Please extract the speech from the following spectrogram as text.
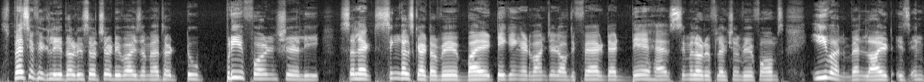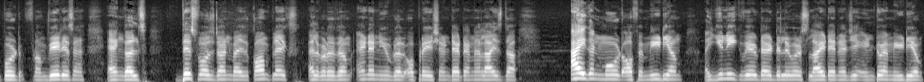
Specifically, the researcher devised a method to preferentially select single scatter wave by taking advantage of the fact that they have similar reflection waveforms even when light is input from various angles this was done by a complex algorithm and a neural operation that analyzed the eigenmode of a medium, a unique wave that delivers light energy into a medium,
